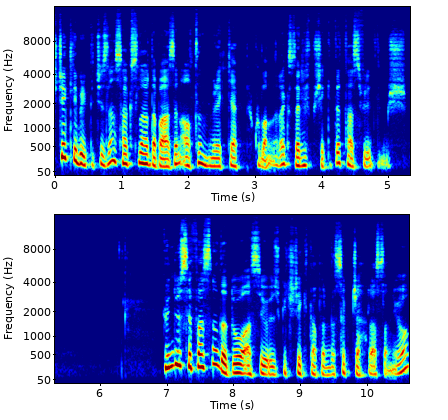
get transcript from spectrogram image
Çiçekle birlikte çizilen saksılar da bazen altın mürekkep kullanılarak zarif bir şekilde tasvir edilmiş. Gündüz sefasına da Doğu Asya özgü çiçek kitaplarında sıkça rastlanıyor.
